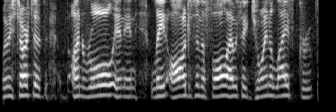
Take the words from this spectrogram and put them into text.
When we start to unroll in, in late August in the fall, I would say join a life group.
